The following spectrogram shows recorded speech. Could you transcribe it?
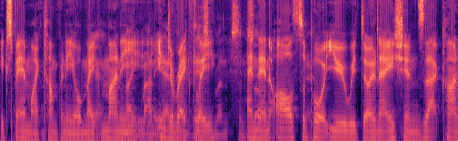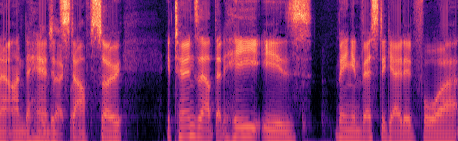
expand my company or make Yeah, money, make money indirectly and and so then on. I'll support you with donations that kind of underhanded Exactly. stuff so it turns out that he is being investigated for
